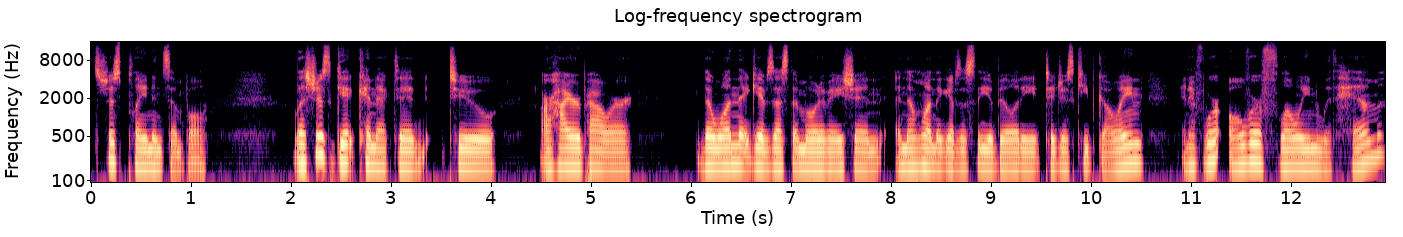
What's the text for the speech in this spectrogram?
It's just plain and simple. Let's just get connected to our higher power, the one that gives us the motivation and the one that gives us the ability to just keep going. And if we're overflowing with Him,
